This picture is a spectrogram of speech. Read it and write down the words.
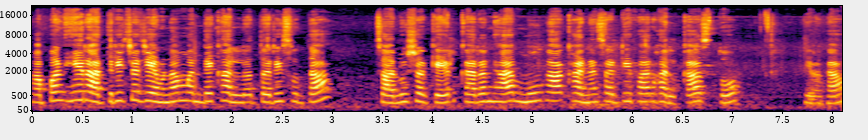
आपण हे रात्रीच्या जेवणामध्ये खाल्लं तरी सुद्धा चालू शकेल. कारण हा मूग हा खाण्यासाठी फार हलका असतो. हे बघा.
